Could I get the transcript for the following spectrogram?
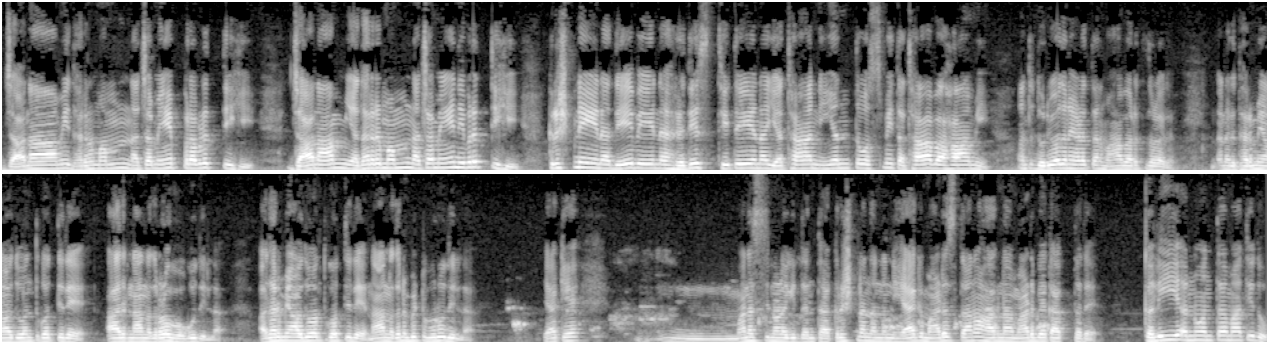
ಜಾನಾಮಿ ಧರ್ಮಂ ನಚಮೇ ಪ್ರವೃತ್ತಿ ಜಾನಾಮ್ಯಧರ್ಮಂ ನಚಮೇ ನಿವೃತ್ತಿ ಕೃಷ್ಣೇನ ದೇವೇನ ಹೃದಯ ಸ್ಥಿತೇನ ಯಥಾ ನಿಯಂತೋಸ್ಮಿ ತಥಾ ವಹಾಮಿ ಅಂತ ದುರ್ಯೋಧನ ಹೇಳ್ತಾನೆ ಮಹಾಭಾರತದೊಳಗೆ. ನನಗೆ ಧರ್ಮ ಯಾವುದು ಅಂತ ಗೊತ್ತಿದೆ, ಆದರೆ ನಾನು ಅದರೊಳಗೆ ಹೋಗುವುದಿಲ್ಲ. ಅಧರ್ಮ ಯಾವುದು ಅಂತ ಗೊತ್ತಿದೆ, ನಾನು ಅದನ್ನು ಬಿಟ್ಟು ಬರುವುದಿಲ್ಲ. ಯಾಕೆ? ಮನಸ್ಸಿನೊಳಗಿದ್ದಂಥ ಕೃಷ್ಣ ನನ್ನನ್ನು ಹೇಗೆ ಮಾಡಿಸ್ತಾನೋ ಹಾಗೆ ನಾನು ಮಾಡಬೇಕಾಗ್ತದೆ. ಕಲಿ ಅನ್ನುವಂಥ ಮಾತಿದು.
